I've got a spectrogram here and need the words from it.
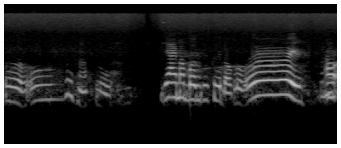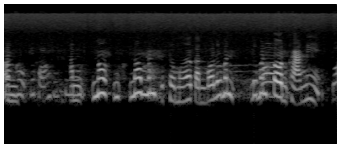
เออ โอ้ยหักลูก ยายมาเบิ่งซื่อๆดอกลูกเอ้ยเพิ่นเอามาอัเบิ่นงลูกเจ้าของซื่ออันนมนมมันเสมอกันบ่หรือมันหรือมันโตนข้างนี่ๆบ่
